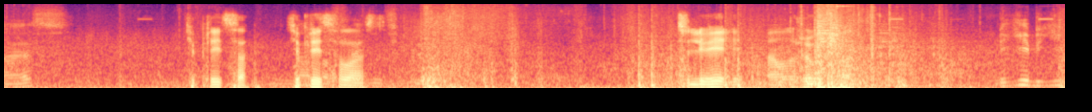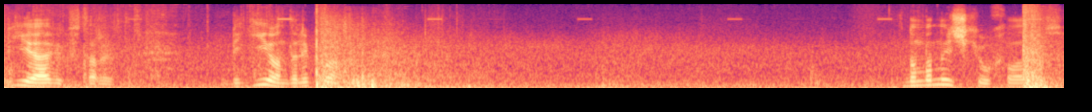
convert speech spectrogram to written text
Nice. Теплица, теплица пройти last. Слевели, а он уже вышел. Беги, беги, беги, авик второй. Беги, он далеко. Ну, манычки у холодуса.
